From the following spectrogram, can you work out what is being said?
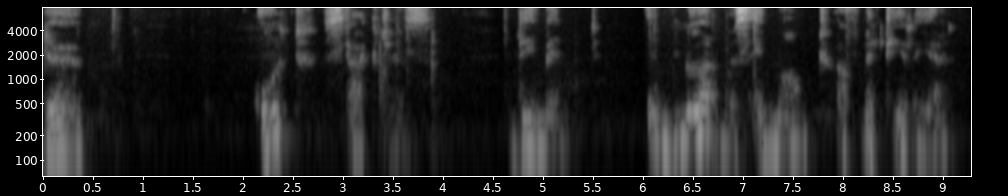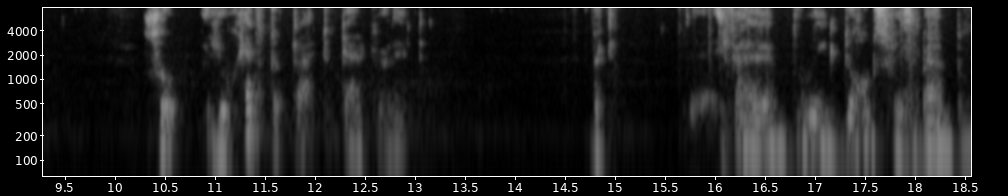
The uh, old structures demand enormous amount of material, so you have to try to calculate. But if I am doing domes with bamboo,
